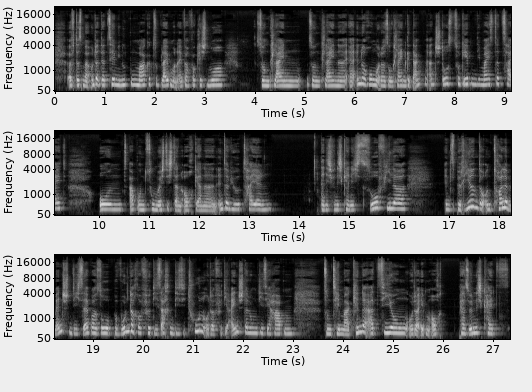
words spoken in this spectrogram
öfters mal unter der 10-Minuten-Marke zu bleiben und einfach wirklich nur so einen kleinen, so eine kleine Erinnerung oder so einen kleinen Gedankenanstoß zu geben die meiste Zeit. Und ab und zu möchte ich dann auch gerne ein Interview teilen denn ich finde, ich kenne ich so viele inspirierende und tolle Menschen, die ich selber so bewundere für die Sachen, die sie tun oder für die Einstellungen, die sie haben zum Thema Kindererziehung oder eben auch Persönlichkeits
